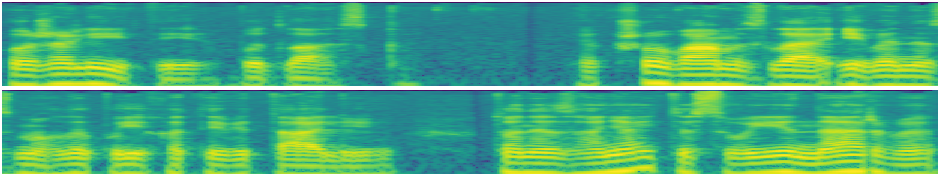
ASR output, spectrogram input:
Пожалійте їх, будь ласка. Якщо вам зле і ви не змогли поїхати в Італію, то не зганяйте свої нерви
